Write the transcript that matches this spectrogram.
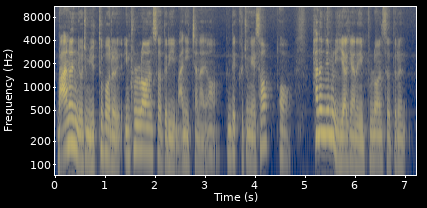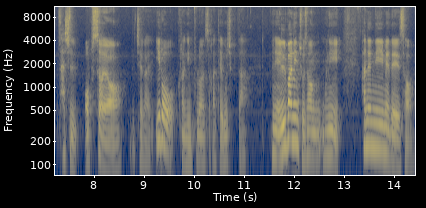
많은 요즘 유튜버를 인플루언서들이 많이 있잖아요. 근데 그 중에서 어, 하느님을 이야기하는 인플루언서들은 사실 없어요. 제가 1호 그런 인플루언서가 되고 싶다. 그냥 일반인 조성훈이 하느님에 대해서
